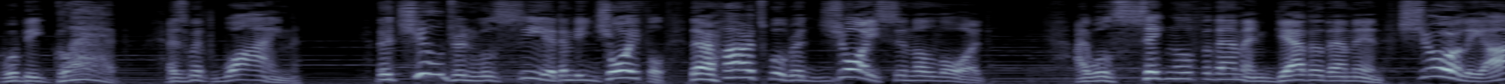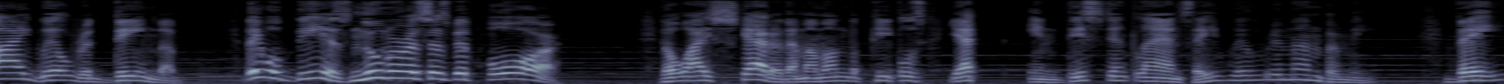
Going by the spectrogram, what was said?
will be glad, as with wine. The children will see it and be joyful. Their hearts will rejoice in the Lord. I will signal for them and gather them in. Surely I will redeem them. They will be as numerous as before. Though I scatter them among the peoples, yet in distant lands they will remember me. They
